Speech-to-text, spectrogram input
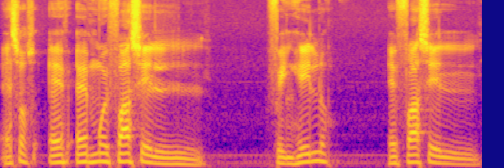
Eso es, es muy fácil fingirlo. Es fácil,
